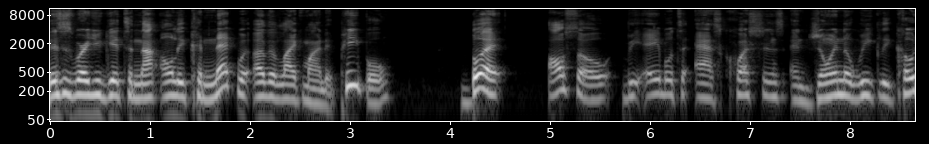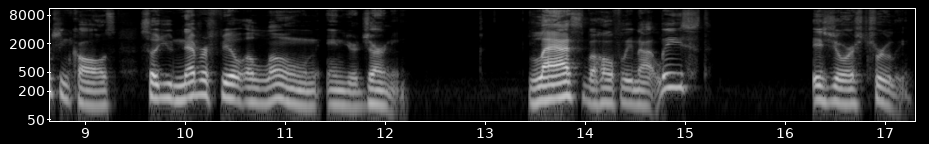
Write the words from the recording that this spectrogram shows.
This is where you get to not only connect with other like minded people, but also be able to ask questions and join the weekly coaching calls so you never feel alone in your journey. Last but hopefully not least is yours truly.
